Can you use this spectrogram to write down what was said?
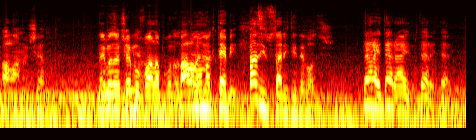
Hvala vam još jednom. Nema na čemu, hvala puno. Hvala momak tebi. Pazi tu stari ti gde voziš. Teraj, teraj, ajde, teraj, teraj.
